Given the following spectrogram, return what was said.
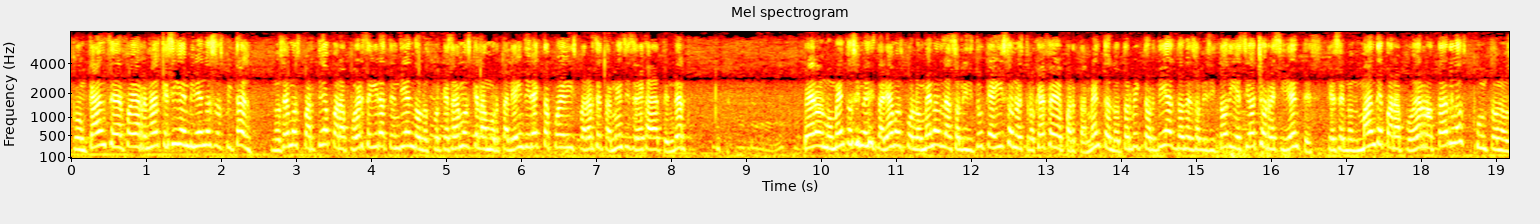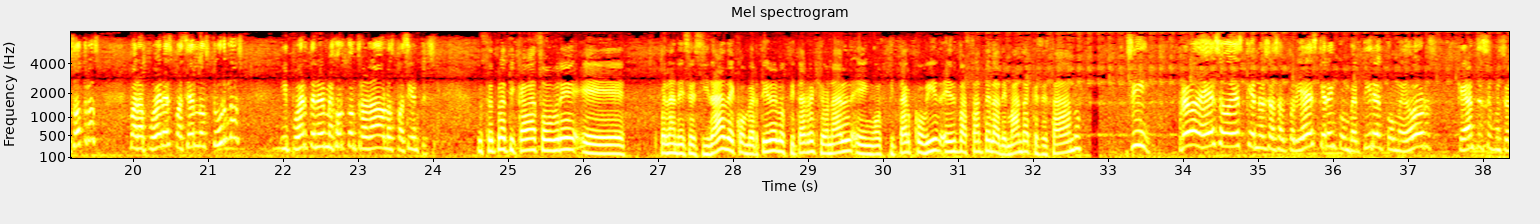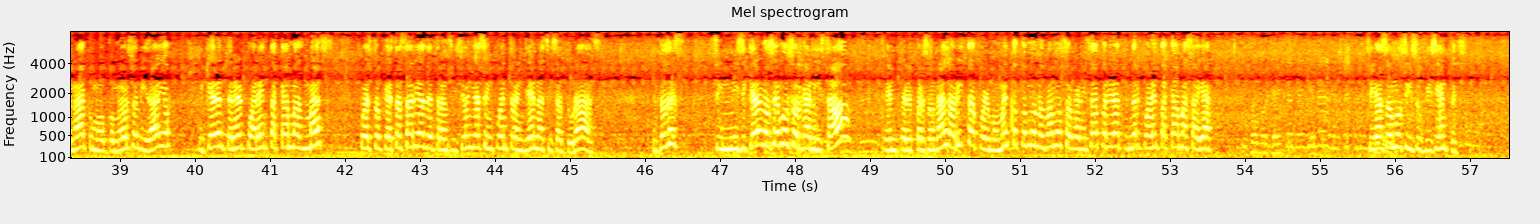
con cáncer, falla renal, que siguen viniendo a ese hospital. Nos hemos partido para poder seguir atendiéndolos, porque sabemos que la mortalidad indirecta puede dispararse también si se deja de atender. Pero al momento sí necesitaríamos por lo menos la solicitud que hizo nuestro jefe de departamento, el doctor Víctor Díaz, donde solicitó 18 residentes, que se nos mande para poder rotarlos junto a nosotros, para poder espaciar los turnos y poder tener mejor controlados los pacientes. Usted platicaba sobre eh, pues la necesidad de convertir el hospital regional en hospital COVID. ¿Es bastante la demanda que se está dando? Sí, prueba de eso es que nuestras autoridades quieren convertir el comedor que antes se funcionaba como comedor solidario y quieren tener 40 camas más, puesto que estas áreas de transición ya se encuentran llenas y saturadas. Entonces, si ni siquiera nos hemos organizado en el personal ahorita, por el momento, ¿cómo nos vamos a organizar para ir a tener 40 camas allá? Si ya somos insuficientes.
